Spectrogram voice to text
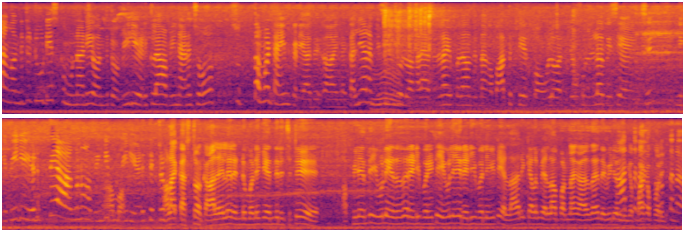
நாங்க வந்துட்டு டூ டேஸ்க்கு முன்னாடியே வந்துட்டோம். வீடியோ எடுக்கலாம் அப்படின்னு நினைச்சோம். சுத்தமா டைம் கிடையாது. இந்த கல்யாண பிஸின்னு சொல்லுவாங்கல்ல அதெல்லாம் இப்பதான் வந்துட்டு நாங்க பார்த்துக்கிட்டே இருக்கோம். அவ்வளோ வந்துட்டு ஃபுல்லா பிஸி ஆயிடுச்சு. இன்னைக்கு வீடியோ எடுத்தே ஆகணும் அப்படின்ட்டு வீடியோ எடுத்துட்டு இருக்கோம். ஆனா கஷ்டம். காலையில ரெண்டு மணிக்கு எந்திரிச்சிட்டு அப்பிலேருந்து இவ்வளோ எதோ ரெடி பண்ணிட்டு இவ்வளையும் ரெடி பண்ணிக்கிட்டு எல்லாரும் கிளம்பி எல்லாம் பண்ணாங்க. அதுதான் இந்த வீடியோ நீங்க பார்க்க போறீங்க.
